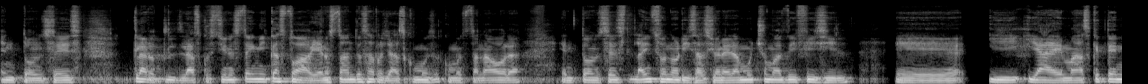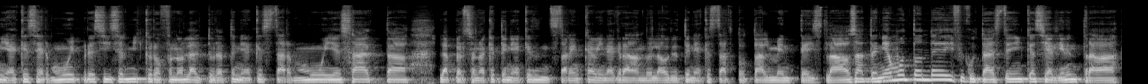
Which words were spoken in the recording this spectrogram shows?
Entonces, claro, las cuestiones técnicas todavía no estaban desarrolladas como, como están ahora. Entonces, la insonorización era mucho más difícil. Eh, y, además que tenía que ser muy precisa el micrófono, la altura tenía que estar muy exacta, la persona que tenía que estar en cabina grabando el audio tenía que estar totalmente aislada, o sea, tenía un montón de dificultades técnicas si alguien entraba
